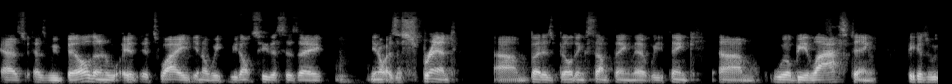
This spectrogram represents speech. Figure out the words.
as as we build and it, it's why you know we, we don't see this as a you know as a sprint um, but is building something that we think um, will be lasting because we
